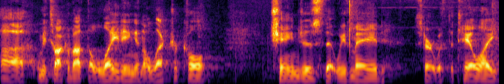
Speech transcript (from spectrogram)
Uh, let me talk about the lighting and electrical changes that we've made. Start with the tail light.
